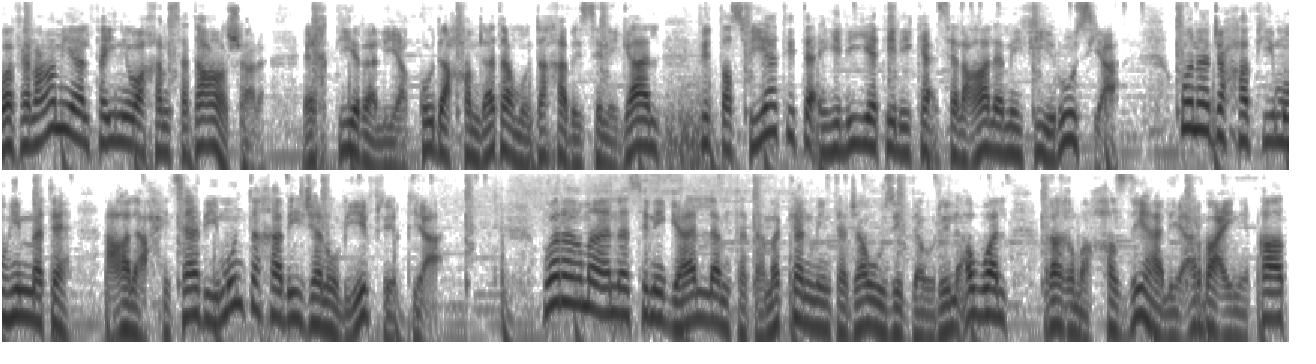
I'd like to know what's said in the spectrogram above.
وفي العام 2015 اختير ليقود حملة منتخب السنغال في التصفيات التأهيلية لكأس العالم في روسيا ونجح في مهمته على حساب منتخب جنوب إفريقيا. ورغم أن السنغال لم تتمكن من تجاوز الدور الأول رغم حصدها لأربع نقاط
